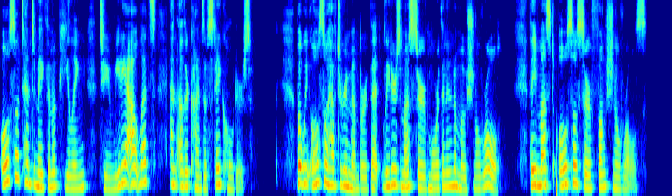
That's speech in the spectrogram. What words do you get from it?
also tend to make them appealing to media outlets and other kinds of stakeholders. But we also have to remember that leaders must serve more than an emotional role. They must also serve functional roles.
